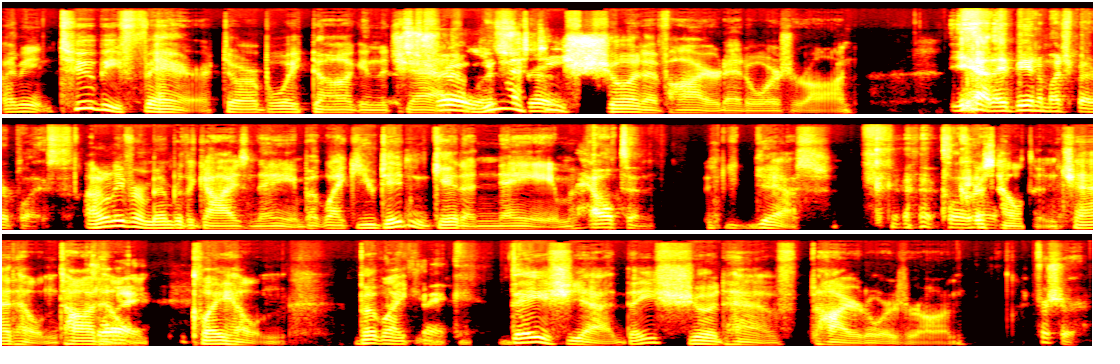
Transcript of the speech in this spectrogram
I mean, to be fair to our boy Doug in the It's chat, true, USC true. should have hired Ed Orgeron. Yeah, they'd be in a much better place. I don't even remember the guy's name, but like you didn't get a name. Helton, Yes, Clay Chris Helton, Helton, Chad Helton, Todd Clay. Helton, Clay Helton. But like they, sh- yeah, they should have hired Orgeron. for sure.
